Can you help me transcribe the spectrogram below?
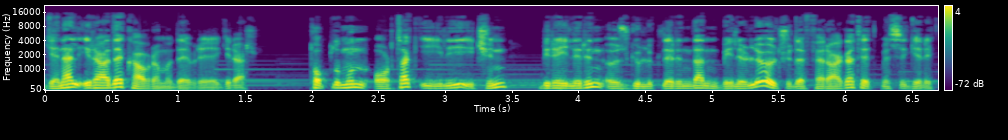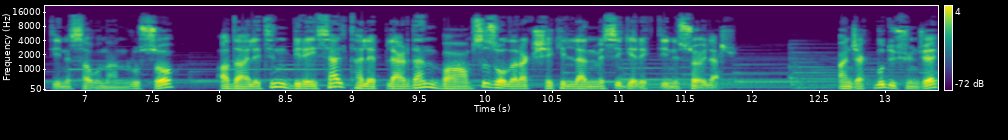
genel irade kavramı devreye girer. Toplumun ortak iyiliği için bireylerin özgürlüklerinden belirli ölçüde feragat etmesi gerektiğini savunan Rousseau, adaletin bireysel taleplerden bağımsız olarak şekillenmesi gerektiğini söyler. Ancak bu düşünce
